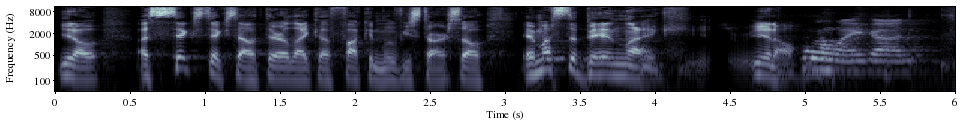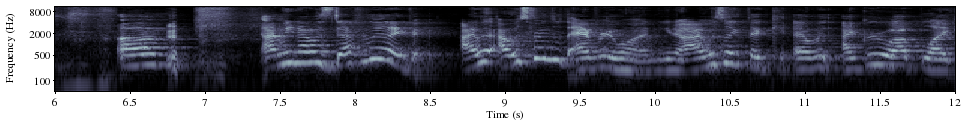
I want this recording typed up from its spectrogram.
you know, a six sticks out there like a fucking movie star. So it must have been like, you know, Oh my god. Um, I mean, I was definitely like, I, I was friends with everyone. You know, I was like the, I, was, I grew up like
